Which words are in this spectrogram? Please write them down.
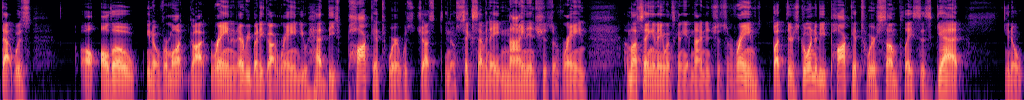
That was although you know Vermont got rain and everybody got rain. You had these pockets where it was just you know six, seven, eight, nine inches of rain. I'm not saying anyone's going to get nine inches of rain, but there's going to be pockets where some places get you know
